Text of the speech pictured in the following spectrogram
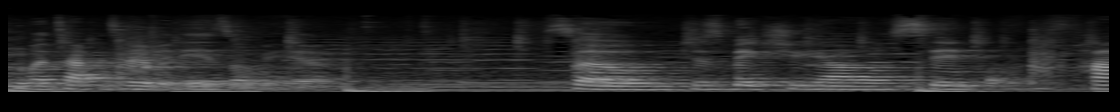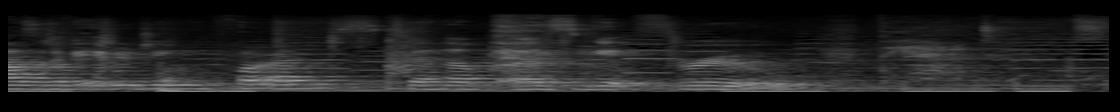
what type of time it is over here. So just make sure y'all send positive energy for us to help us get through the attitudes.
